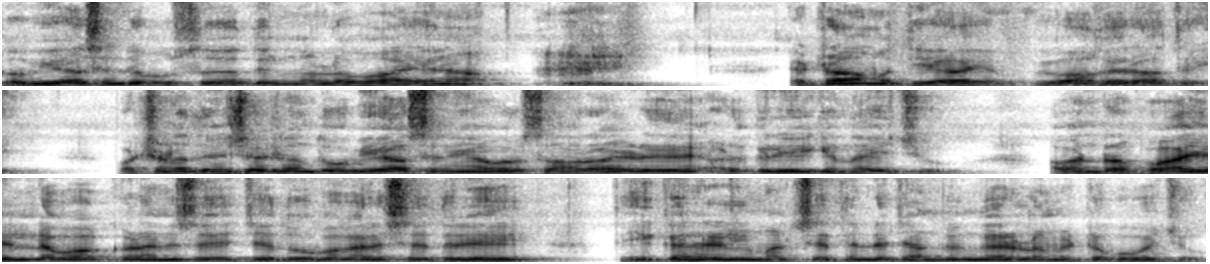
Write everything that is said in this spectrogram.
തോബിയാസിന്റെ പുസ്തകത്തിൽ നിന്നുള്ള വായന എട്ടാം അധ്യായം വിവാഹരാത്രി. ഭക്ഷണത്തിന് ശേഷം തോബിയാസിനെ അവർ സാറായുടെ അടുക്കലേക്ക് നയിച്ചു. അവൻ റഫായലിന്റെ വാക്കുകളനുസരിച്ച് ധൂപകലശത്തിലെ തീക്കനലിൽ മത്സ്യത്തിന്റെ ചങ്കും കരളും ഇട്ട് കുവച്ചു.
